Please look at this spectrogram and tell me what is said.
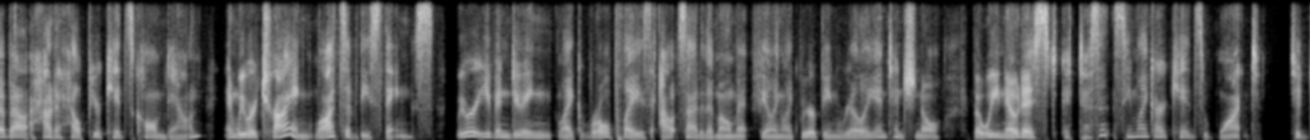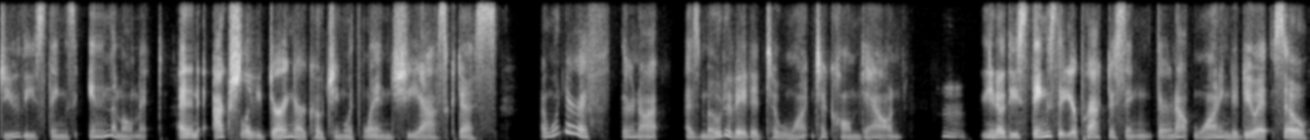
about how to help your kids calm down. And we were trying lots of these things. We were even doing like role plays outside of the moment, feeling like we were being really intentional. But we noticed it doesn't seem like our kids want to do these things in the moment. And actually, during our coaching with Lynn, she asked us, I wonder if they're not as motivated to want to calm down hmm. you know these things that you're practicing they're not wanting to do it so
